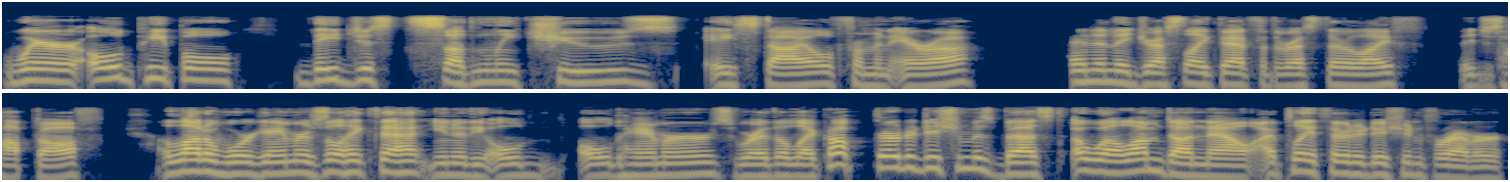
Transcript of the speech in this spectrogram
where old people, they just suddenly choose a style from an era and then they dress like that for the rest of their life. They just hopped off. A lot of wargamers are like that, you know, the old old hammers where they're like, "Oh, third edition was best. Oh well, I'm done now. I play third edition forever."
